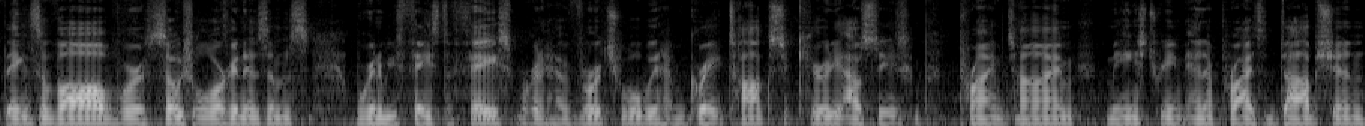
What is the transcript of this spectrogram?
things evolve. We're social organisms. We're going to be face to face. We're going to have virtual. We have great talk security. Obviously, it's prime time, mainstream enterprise adoption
